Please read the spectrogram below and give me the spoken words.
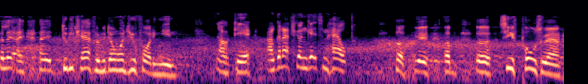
Well, I, I, do be careful. We don't want you falling in. Oh dear, I'm gonna have to go and get some help. Uh, yeah, um, uh, see if Paul's around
